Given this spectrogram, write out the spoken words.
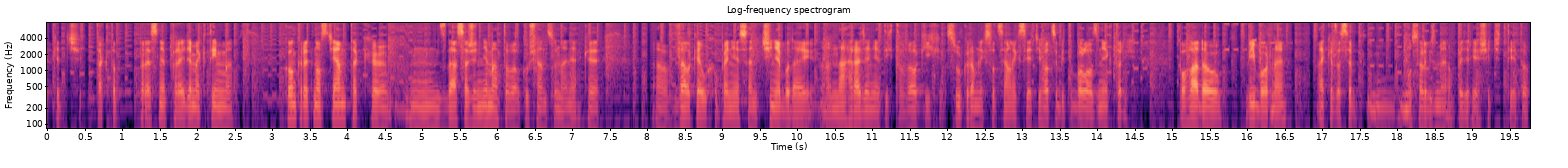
keď takto presne prejdeme k tým konkrétnostiam, tak mm, zdá sa, že nemá to veľkú šancu na nejaké veľké uchopenie sa, či nebodaj nahradenie týchto veľkých súkromných sociálnych sietí, hoci by to bolo z niektorých pohľadov výborné, aj keď zase museli by sme opäť riešiť tieto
